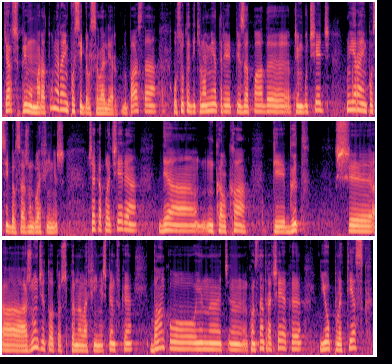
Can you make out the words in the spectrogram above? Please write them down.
Chiar și primul maraton era imposibil să-l alerg. După asta, 100 de kilometri pe zăpadă prin Bucegi, nu era imposibil să ajung la finish. Și că plăcerea de a încălca pe gât și a ajunge totuși până la finish, pentru că bancul în, în constanta aceea că eu plătesc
